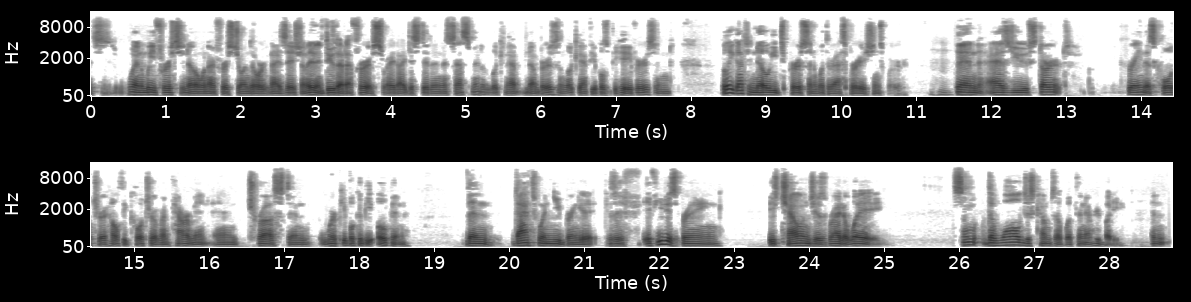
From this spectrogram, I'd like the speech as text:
It's when we first, you know, when I first joined the organization, I didn't do that at first, right? I just did an assessment of looking at numbers and looking at people's behaviors and really got to know each person and what their aspirations were. Mm-hmm. Then as you start creating this culture, a healthy culture of empowerment and trust and where people could be open, then that's when you bring it. Because if, if you just bring these challenges right away, some the wall just comes up within everybody, and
